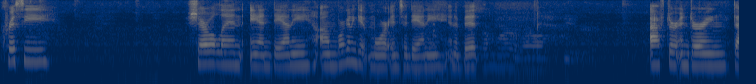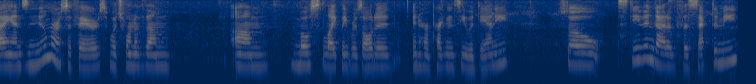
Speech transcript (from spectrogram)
Chrissy, Cheryl Lynn, and Danny. Um, we're going to get more into Danny in a bit. After enduring Diane's numerous affairs, which one of them um, most likely resulted in her pregnancy with Danny. So Stephen got a vasectomy,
